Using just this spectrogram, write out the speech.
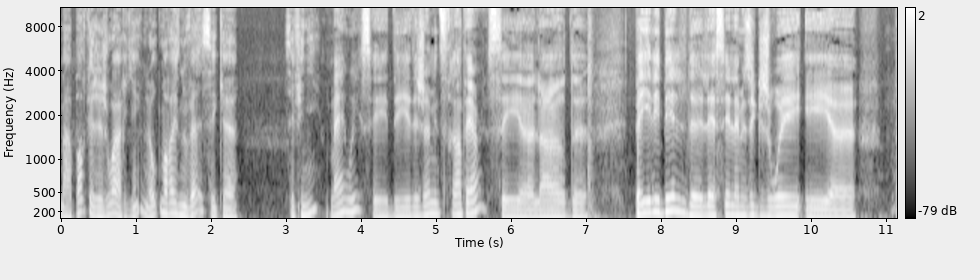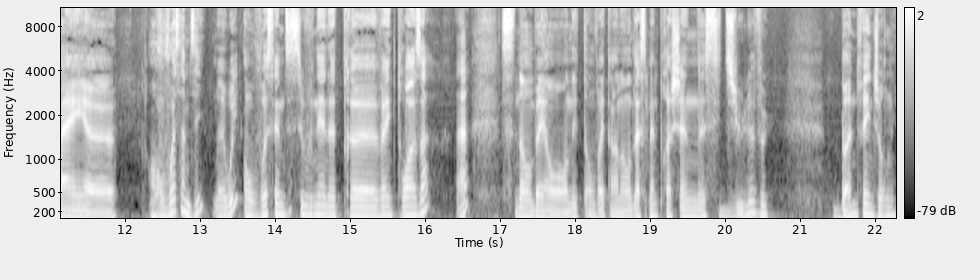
Ben, à part que j'ai joué à rien, l'autre mauvaise nouvelle, c'est que c'est fini? Ben oui, c'est déjà midi 31. C'est euh, l'heure de payer les billes, de laisser la musique jouer et euh, ben. Euh, on, vous voit samedi? Ben oui, on vous voit samedi si vous venez à notre 23h. Hein? Sinon, ben on, est, on va être en ondes la semaine prochaine si Dieu le veut. Bonne fin de journée.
